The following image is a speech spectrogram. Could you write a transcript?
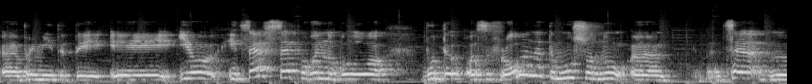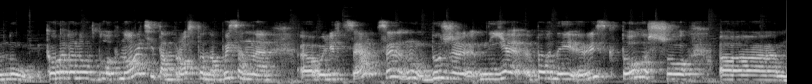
е, примітити. І, і, і це все повинно було бути оцифроване, тому що ну. Це ну коли воно в блокноті там просто написане олівцем, це ну дуже є певний риск того, що е,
